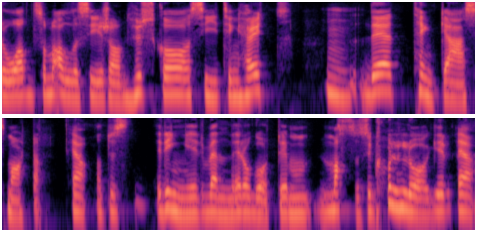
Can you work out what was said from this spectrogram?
råd som alle sier sånn, husk å si ting høyt. Mm. Det tenker jeg er smart, da. Ja. At du ringer venner og går til masse psykologer. ja.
